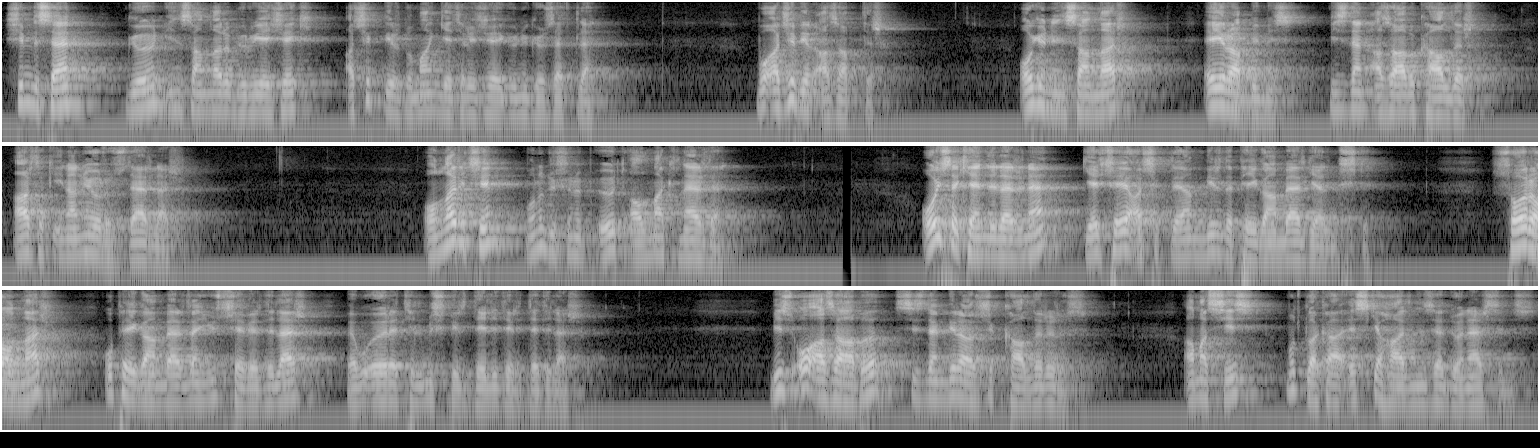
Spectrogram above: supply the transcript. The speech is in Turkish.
Şimdi sen göğün insanları bürüyecek, açık bir duman getireceği günü gözetle. Bu acı bir azaptır. O gün insanlar, Ey Rabbimiz bizden azabı kaldır, artık inanıyoruz derler.'' Onlar için bunu düşünüp öğüt almak nerede? Oysa kendilerine gerçeği açıklayan bir de peygamber gelmişti. Sonra onlar o peygamberden yüz çevirdiler ve bu öğretilmiş bir delidir dediler. Biz o azabı sizden birazcık kaldırırız. Ama siz mutlaka eski halinize dönersiniz.''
